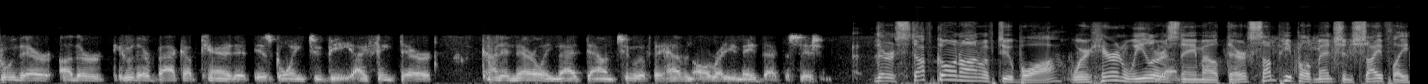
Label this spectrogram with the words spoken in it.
who their other who their backup candidate is going to be. I think they're kind of narrowing that down too if they haven't already made that decision. There's stuff going on with Dubois. We're hearing Wheeler's yeah. name out there. Some people have mentioned Scheifele.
